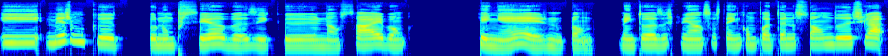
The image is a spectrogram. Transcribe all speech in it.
E mesmo que tu não percebas e que não saibam quem és, pronto, nem todas as crianças têm completa noção de chegar.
